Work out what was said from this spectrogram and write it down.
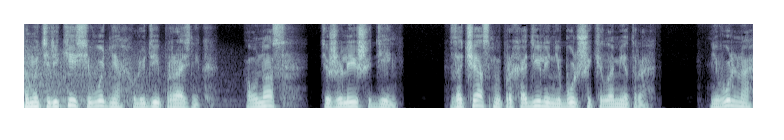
На материке сегодня у людей праздник, а у нас тяжелейший день. За час мы проходили не больше километра. Невольно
